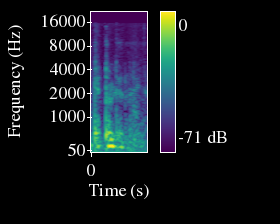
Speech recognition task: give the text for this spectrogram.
Gracias.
